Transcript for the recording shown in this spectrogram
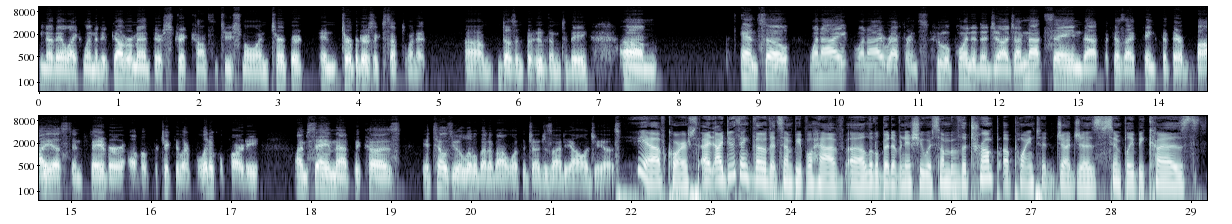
You know, they like limited government. They're strict constitutional interpret interpreters, except when it um, doesn't behoove them to be. Um, and so when I when I reference who appointed a judge, I'm not saying that because I think that they're biased in favor of a particular political party. I'm saying that because it tells you a little bit about what the judge's ideology is. Yeah, of course. I, I do think, though, that some people have a little bit of an issue with some of the Trump appointed judges simply because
